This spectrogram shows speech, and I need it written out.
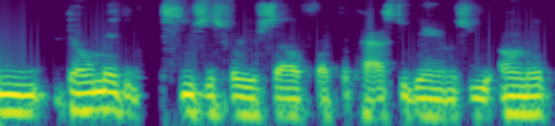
you don't make excuses for yourself like the past two games, you own it,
